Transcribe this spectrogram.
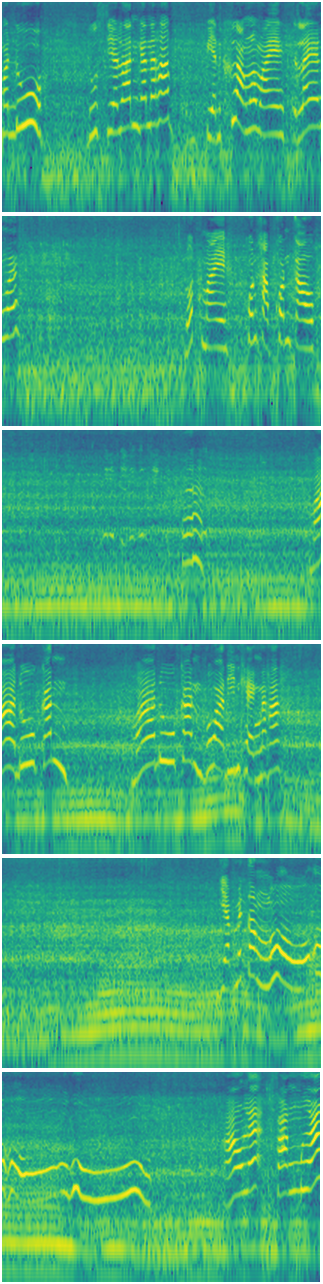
มาดูดูเสียรันกันนะครับ เปลี่ยนเครื่องมาใหม่จะแรงไหมรถใหม่ คนขับคนเก่า มาดูกัน มาดูกัน เพราะว่าดินแข็งนะคะ เหยียบไม่ต้อง โอ้โห โอ้โห โอ้โห เอาละฟังเมือง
